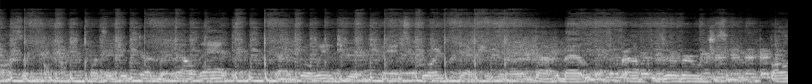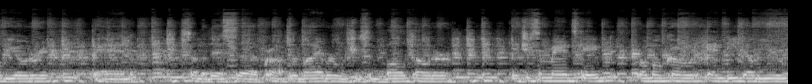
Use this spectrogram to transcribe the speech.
awesome. Once I get done with all that, gotta go into your advanced groin protection. You know what I'm talking about? We got the crop preserver, which is some ball deodorant, and some of this uh, crop reviver, which is some ball toner. Get you some Manscaped, promo code NDW,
